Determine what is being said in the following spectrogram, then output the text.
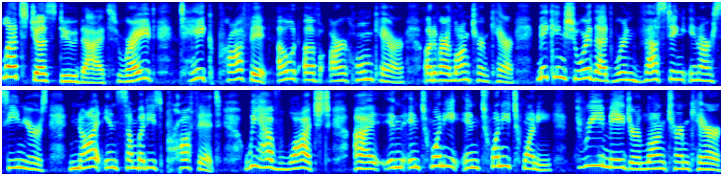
Let's just do that, right? Take profit out of our home care, out of our long-term care, making sure that we're investing in our seniors, not in somebody's profit. We have watched uh, in in 20 in 2020 three major long-term care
